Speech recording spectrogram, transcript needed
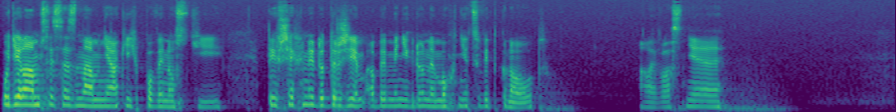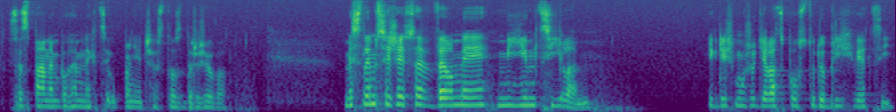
udělám si seznam nějakých povinností, ty všechny dodržím, aby mi nikdo nemohl nic vytknout, ale vlastně se s Pánem Bohem nechci úplně často zdržovat. Myslím si, že se velmi míjím cílem, i když můžu dělat spoustu dobrých věcí.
